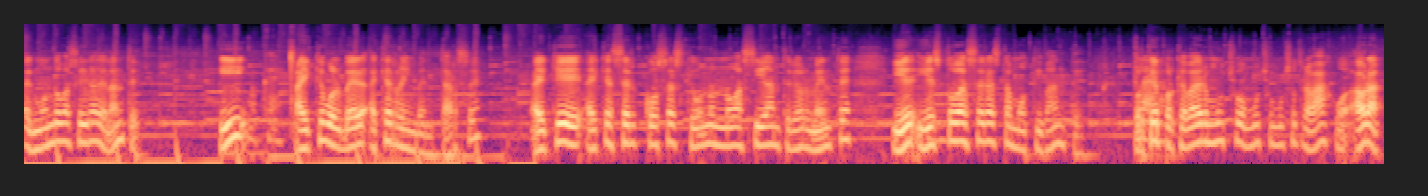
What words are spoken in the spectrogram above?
el mundo va a seguir adelante y Ok. hay que volver, hay que reinventarse, hay que, hay que hacer cosas que uno no hacía anteriormente y, y esto va a ser hasta motivante. ¿Por qué? Porque va a haber mucho, mucho, mucho trabajo. Ahora,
